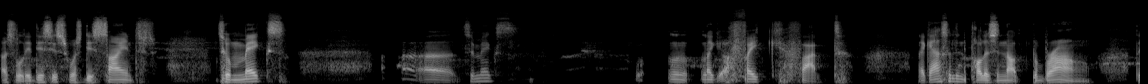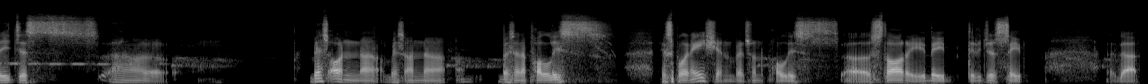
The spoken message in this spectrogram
Actually this is was designed to mix uh, to make uh, like a fake fact. Like the police is not the wrong. They just uh, based on uh, based on uh, based on a police explanation based on a police uh, story they they just say that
